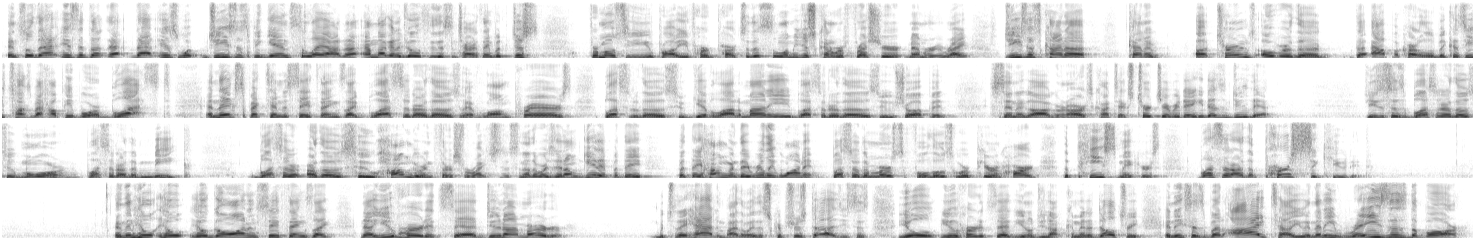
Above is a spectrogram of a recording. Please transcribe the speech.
And so that is, the, that, that is what Jesus begins to lay out. And I'm not going to go through this entire thing, but just for most of you, you probably have heard parts of this. So let me just kind of refresh your memory, right? Jesus kind of kind of uh, turns over the the apple cart a little bit because he talks about how people are blessed. And they expect him to say things like, Blessed are those who have long prayers, blessed are those who give a lot of money, blessed are those who show up at synagogue or an arts context church every day. He doesn't do that. Jesus says, Blessed are those who mourn, blessed are the meek, blessed are those who hunger and thirst for righteousness. In other words, they don't get it, but they but they hunger and they really want it. Blessed are the merciful, those who are pure in heart, the peacemakers. Blessed are the persecuted. And then he'll, he'll, he'll go on and say things like, Now you've heard it said, do not murder, which they had. And by the way, the scriptures does. He says, You'll, You've heard it said, you know, do not commit adultery. And he says, But I tell you, and then he raises the bar.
